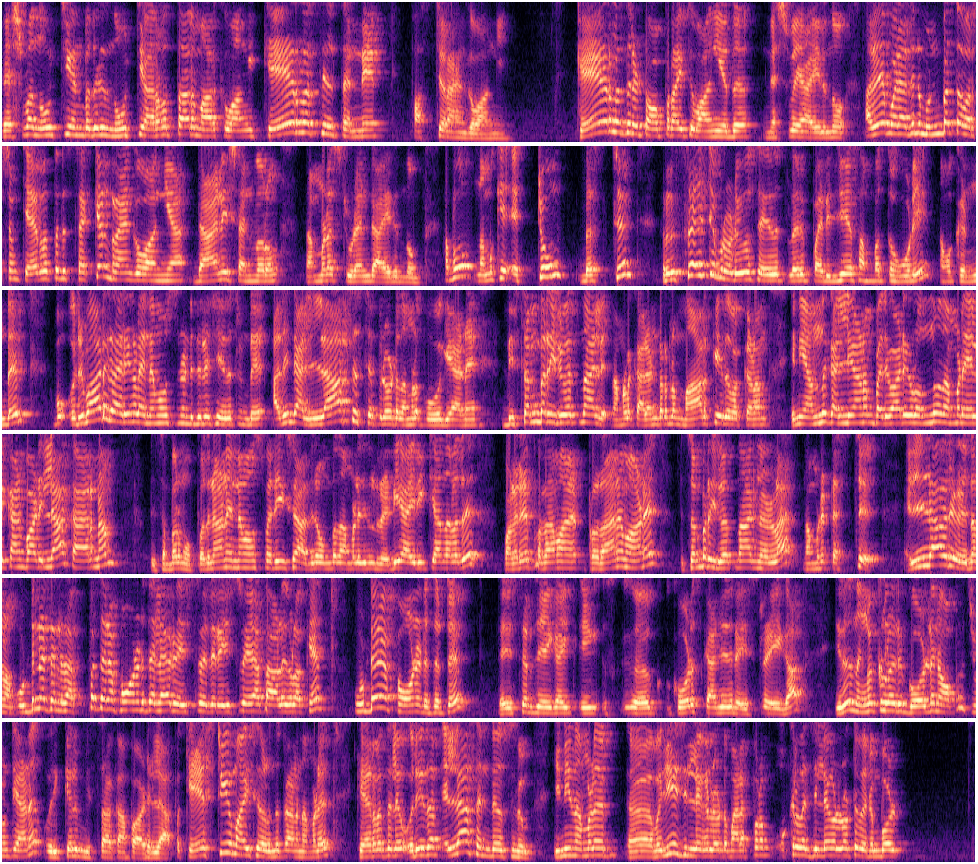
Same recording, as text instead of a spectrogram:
നെഷ്വ നൂറ്റി എൺപതിൽ നൂറ്റി അറുപത്തി ആറ് മാർക്ക് വാങ്ങി. കേരളത്തിൽ തന്നെ ഫസ്റ്റ് റാങ്ക് വാങ്ങി. കേരളത്തിൽ ടോപ്പറായിട്ട് വാങ്ങിയത് നെസ്വയായിരുന്നു അതേപോലെ അതിന് മുൻപത്തെ വർഷം കേരളത്തിൽ സെക്കൻഡ് റാങ്ക് വാങ്ങിയ ഡാനിഷ് അൻവറും നമ്മുടെ സ്റ്റുഡന്റ് ആയിരുന്നു. അപ്പോൾ നമുക്ക് ഏറ്റവും ബെസ്റ്റ് റിസൾട്ട് പ്രൊഡ്യൂസ് ചെയ്തിട്ടുള്ള ഒരു പരിചയ സമ്പത്ത് കൂടി നമുക്കുണ്ട്. അപ്പോൾ ഒരുപാട് കാര്യങ്ങൾ എൻ എം എസിനുണ്ട് ഇതിൽ ചെയ്തിട്ടുണ്ട്. അതിന്റെ ലാസ്റ്റ് സ്റ്റെപ്പിലോട്ട് നമ്മൾ പോവുകയാണ്. ഡിസംബർ ഇരുപത്തിനാല് നമ്മൾ കലണ്ടറിൽ മാർക്ക് ചെയ്ത് വെക്കണം. ഇനി അന്ന് കല്യാണം പരിപാടികളൊന്നും നമ്മൾ ഏൽക്കാൻ പാടില്ല. കാരണം ഡിസംബർ മുപ്പതിനാണ് എൻ എം എസ് പരീക്ഷ. അതിനു മുമ്പ് നമ്മൾ ഇതിന് റെഡി ആയിരിക്കുക എന്നുള്ളത് വളരെ പ്രധാന പ്രധാനമാണ്. ഡിസംബർ ഇരുപത്തിനാലിനുള്ള നമ്മുടെ ടെസ്റ്റ് എല്ലാവരും എഴുതണം. ഉടനെ തന്നെ അപ്പം തന്നെ ഫോൺ എടുത്ത് എല്ലാവരും രജിസ്റ്റർ ചെയ്ത് രജിസ്റ്റർ ചെയ്യാത്ത ആളുകളൊക്കെ ഉടനെ ഫോൺ എടുത്തിട്ട് രജിസ്റ്റർ ചെയ്യുക. ഈ- കോഡ് സ്കാൻ ചെയ്ത് രജിസ്റ്റർ ചെയ്യുക. ഇത് നിങ്ങൾക്കുള്ള ഒരു ഗോൾഡൻ ഓപ്പർച്യൂണിറ്റി ആണ്. ഒരിക്കലും മിസ്സാക്കാൻ പാടില്ല. അപ്പൊ കെ എസ് ടിയുമായി ചേർന്നിട്ടാണ് നമ്മൾ കേരളത്തിലെ ഒരുവിധം എല്ലാ സെന്റേഴ്സിലും ഇനി നമ്മൾ വലിയ ജില്ലകളിലോട്ട് മലപ്പുറം ഒക്കെയുള്ള ജില്ലകളിലോട്ട് വരുമ്പോൾ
